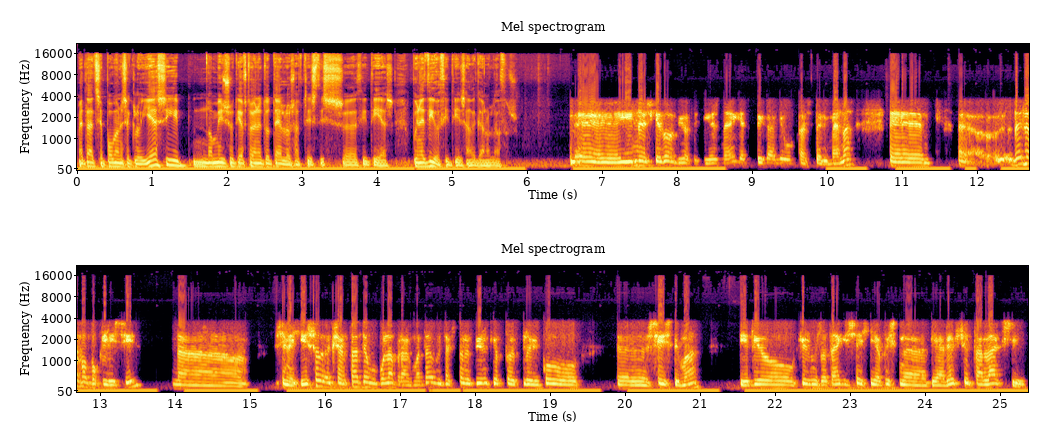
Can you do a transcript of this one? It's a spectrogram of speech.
μετά τις επόμενες εκλογές ή νομίζεις ότι αυτό είναι το τέλος αυτής της ε, θητείας που είναι δύο θητείες αν δεν κάνω λάθος. Ε, Είναι σχεδόν δύο θητείες ναι γιατί πήγα λίγο καθυστερημένα. Ε, ε, δεν έχω αποκλείσει να συνεχίσω. Εξαρτάται από πολλά πράγματα. Μεταξύ των οποίων και από το εκλογικό ε, σύστημα γιατί ο κ. Μητσοτάκης έχει αφήσει να διαρρεύσει ότι θα αλλάξει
